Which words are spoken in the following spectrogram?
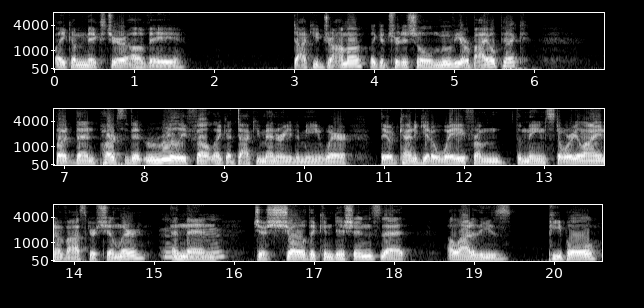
like a mixture of a docudrama, like a traditional movie or biopic, but then parts of it really felt like a documentary to me, where they would kind of get away from the main storyline of Oskar Schindler and then just show the conditions that a lot of these people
